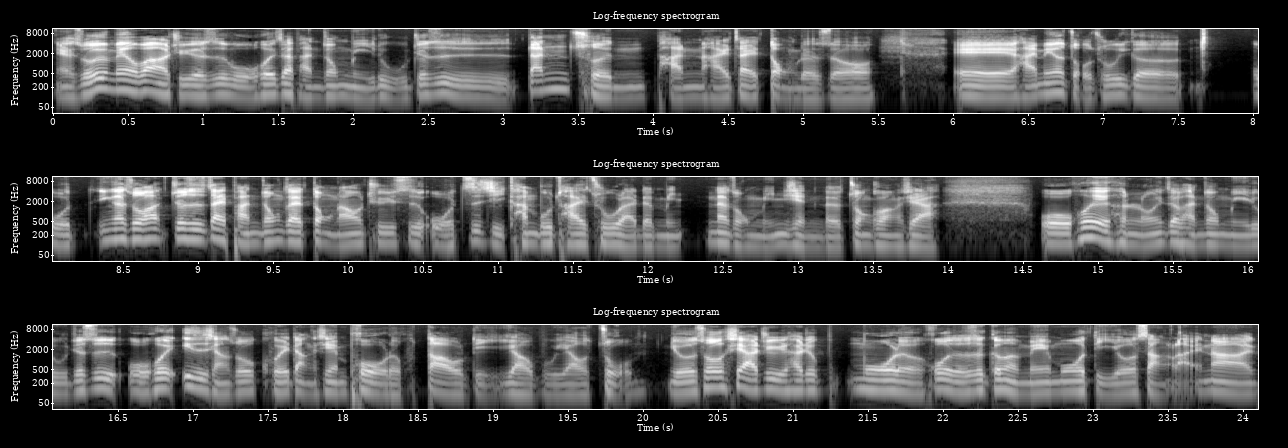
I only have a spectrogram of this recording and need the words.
哎，所以没有办法取舍是我会在盘中迷路，就是单纯盘还在动的时候，诶，还没有走出一个，我应该说就是在盘中在动，然后趋势我自己看不太出来的明那种明显的状况下，我会很容易在盘中迷路，就是我会一直想说回档线破了到底要不要做，有的时候下去他就摸了，或者是根本没摸底又上来，那。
